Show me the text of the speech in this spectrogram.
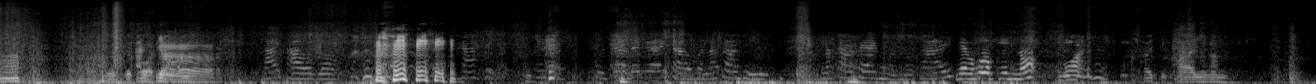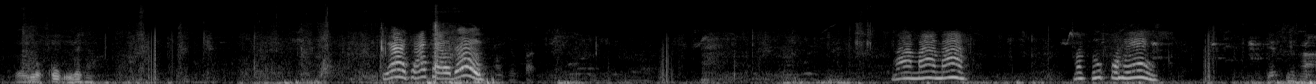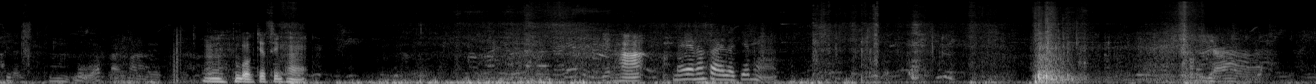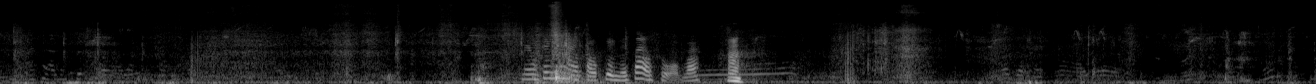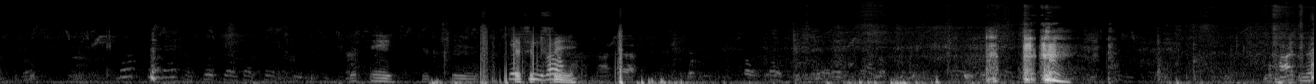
อืมเออจะอักนอดจ๋าได้ข่าวบอก เนี่ยมันพวกกินเนาะใช้จิคายอยังนั้นเดี๋ยวหมกกุ้มด้วยค่ะย่าช้าแถวเด้อมามามามาซุปพอแห้งเจ็ดสิบห้าเดือนบวกอืมบวกเจ็ดสิบห้าเจ็ดห้าแม่น้องใส่ละเจ็ดหายา แม่ไม่ใช่ยังไงเขาเก่งในเศร้าสวมวะอืมเจ็ดสี่เจ็ดสี่เจ็ดสิบสี่บุคคาจีไหม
